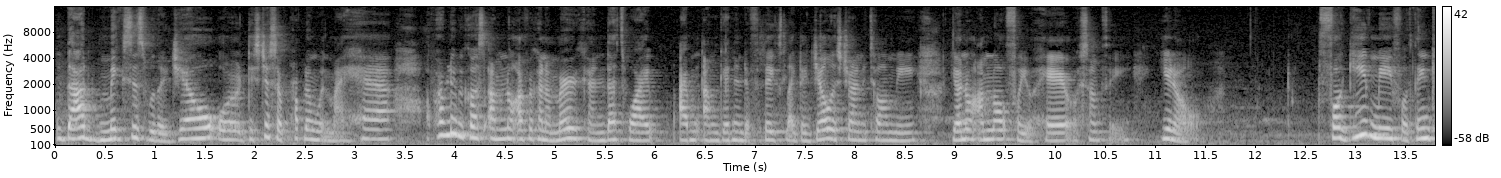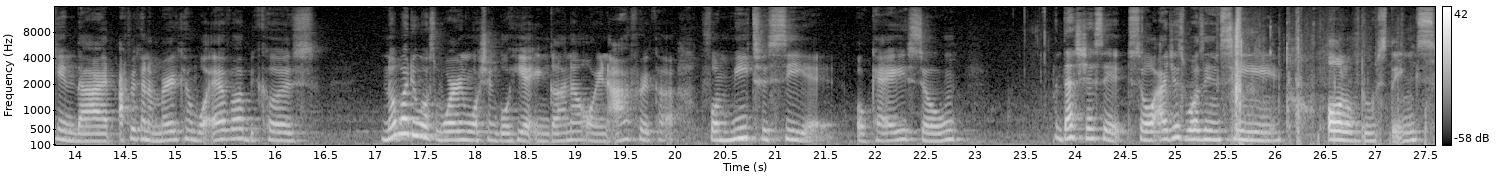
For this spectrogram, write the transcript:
that mixes with a gel, or there's just a problem with my hair? Or probably because I'm not African American, that's why I'm, I'm getting the flakes. Like the gel is trying to tell me, you know, I'm not for your hair or something, you know. Forgive me for thinking that African American, whatever, because nobody was wearing wash and go here in Ghana or in Africa for me to see it okay? So that's just it. So i just wasn't seeing all of those things.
